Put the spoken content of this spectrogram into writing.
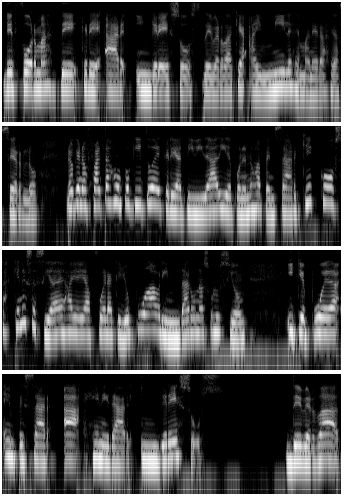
de formas de crear ingresos. De verdad que hay miles de maneras de hacerlo. Lo que nos falta es un poquito de creatividad y de ponernos a pensar qué cosas, qué necesidades hay allá afuera que yo pueda brindar una solución y que pueda empezar a generar ingresos. De verdad,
